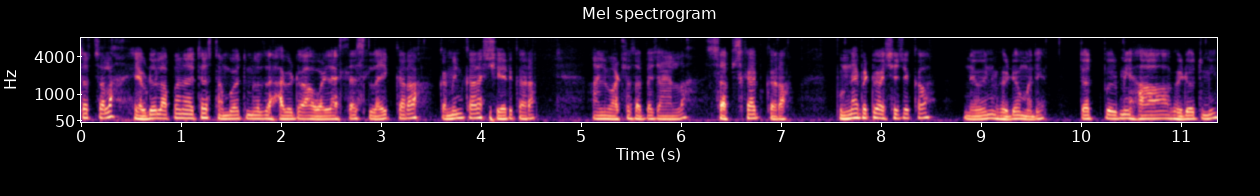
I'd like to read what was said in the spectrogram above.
तर चला या व्हिडिओला आपण इथेच थांबूया. तुम्हाला जर हा व्हिडिओ आवडला असल्यास लाईक करा कमेंट करा शेअर करा आणि वाटल्यास आपल्या चॅनलला सबस्क्राईब करा. पुन्हा भेटू अशाच एका नवीन व्हिडिओमध्ये तत्पूर्वी हा व्हिडिओ तुम्ही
